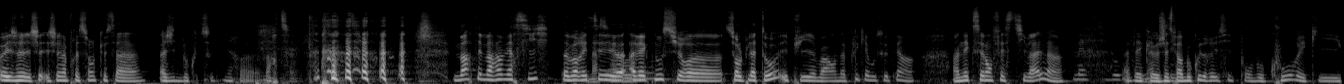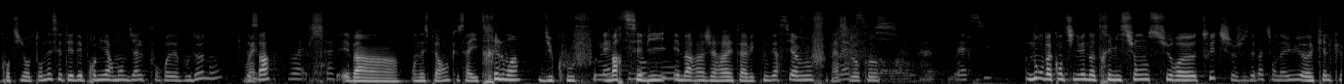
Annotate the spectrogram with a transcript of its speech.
Oui, j'ai- l'impression que ça agite beaucoup de souvenirs, euh, Marthe. Marthe et Marin, merci d'avoir été euh, avec nous sur, euh, sur le plateau. Et puis, bah, on n'a plus qu'à vous souhaiter un, un excellent festival. Merci beaucoup. Avec, euh, j'espère, beaucoup de réussite pour vos cours et qui continuent de tourner. C'était des premières mondiales pour euh, vous deux, non? C'est Ouais. ça? Fait. Et ben, en espérant que ça aille très loin, du coup. Merci Marthe Sébi et Marin Gérard étaient avec nous. Merci à vous. Merci beaucoup. Nous, on va continuer notre émission sur euh, Twitch. Je sais pas si on a eu euh, quelques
